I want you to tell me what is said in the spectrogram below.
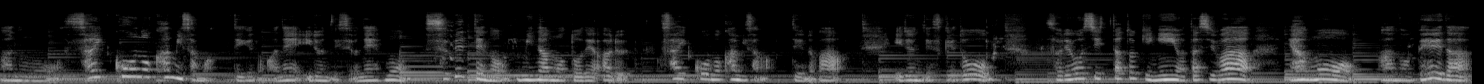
あの、最高の神様っていうのがね、いるんですよね。もう全ての源である最高の神様っていうのがいるんですけど、それを知った時に私は、いやもう、あの、ベーダ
